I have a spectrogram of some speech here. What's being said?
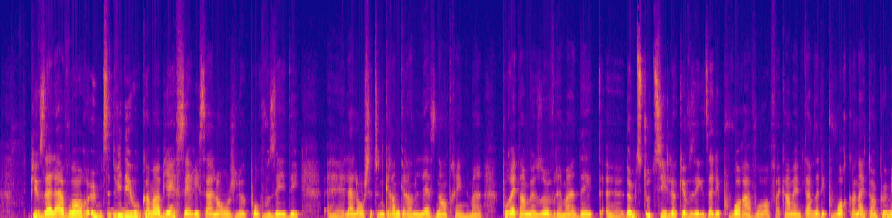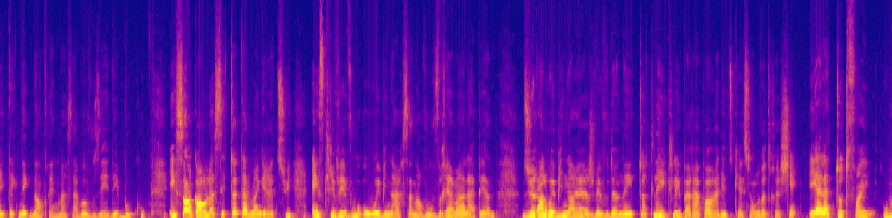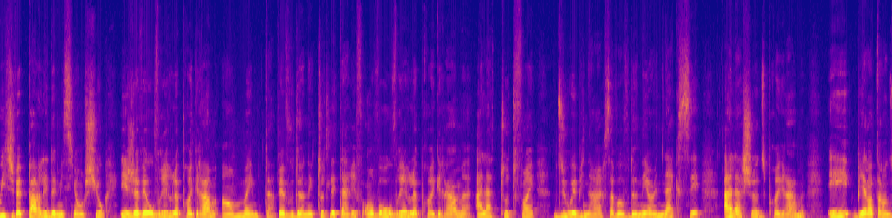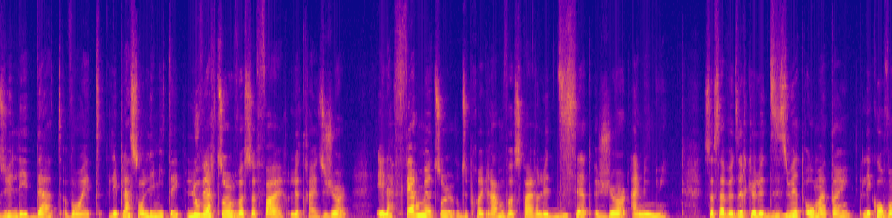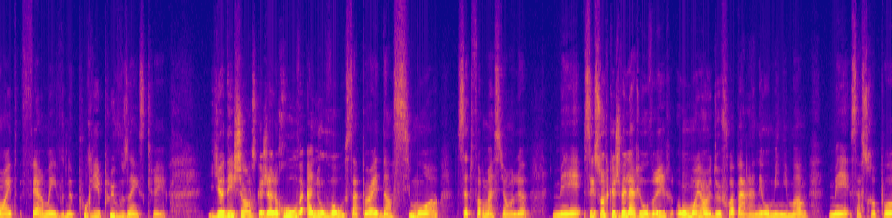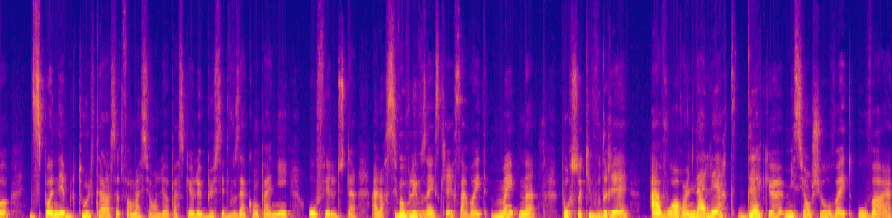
Puis vous allez avoir une petite vidéo comment bien serrer sa longe là, pour vous aider euh, la longe, c'est une grande, grande laisse d'entraînement pour être en mesure vraiment d'être euh, d'un petit outil là, que vous, allez pouvoir avoir. Fait qu'en même temps, vous allez pouvoir connaître un peu mes techniques d'entraînement. Ça va vous aider beaucoup. Et ça encore là, c'est totalement gratuit. Inscrivez-vous au webinaire, ça en vaut vraiment la peine. Durant le webinaire, je vais vous donner toutes les clés par rapport à l'éducation de votre chien. Et à la toute fin, oui, je vais parler de Mission Chiot et je vais ouvrir le programme en même temps. Je vais vous donner tous les tarifs. On va ouvrir le programme à la toute fin du webinaire. Ça va vous donner un accès à l'achat du programme et bien entendu, les dates vont être, les places sont limitées. L'ouverture va se faire le 13 juin et la fermeture du programme va se faire le 17 juin à minuit. Ça, ça veut dire que le 18 au matin, les cours vont être fermés. Vous ne pourriez plus vous inscrire. Il y a des chances que je le rouvre à nouveau. Ça peut être dans six mois, cette formation-là. Mais c'est sûr que je vais la réouvrir au moins un deux fois par année au minimum, mais ça ne sera pas disponible tout le temps, cette formation-là, parce que le but, c'est de vous accompagner au fil du temps. Alors, si vous voulez vous inscrire, ça va être maintenant. Pour ceux qui voudraient avoir une alerte dès que Mission Show va être ouvert,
